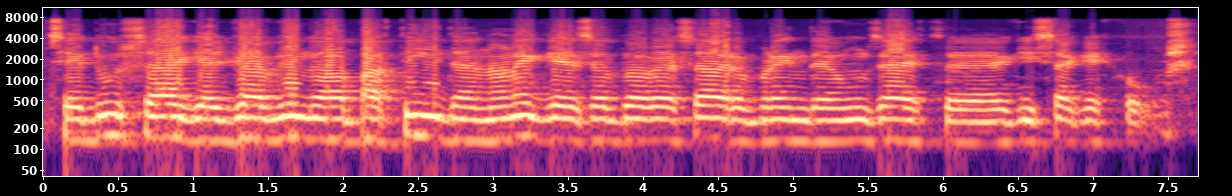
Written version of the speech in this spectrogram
se tu sai che hai già vinto la partita non è che se il tuo avversario prende un set eh, chissà che cosa.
